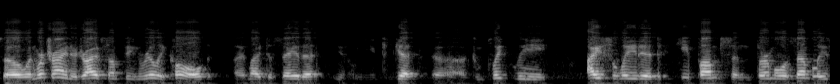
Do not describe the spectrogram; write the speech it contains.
So when we're trying to drive something really cold, I'd like to say that you know get uh, completely isolated heat pumps and thermal assemblies,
